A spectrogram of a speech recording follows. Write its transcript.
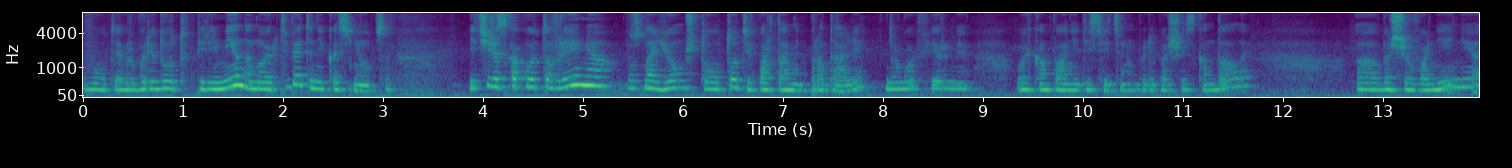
Вот, я говорю, грядут перемены, но я говорю, тебя это не коснется. И через какое-то время узнаем, что тот департамент продали другой фирме. У их компании действительно были большие скандалы, большие увольнения,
